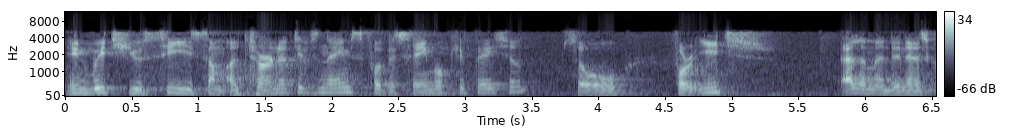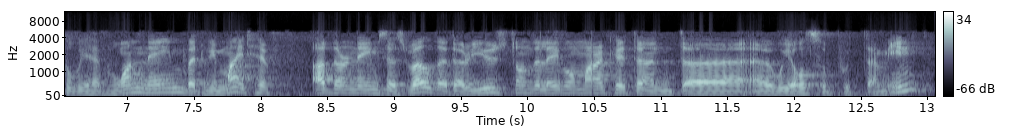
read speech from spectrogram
in which you see some alternatives names for the same occupation. So for each element in ESCO we have one name, but we might have other names as well that are used on the labor market and uh, uh, we also put them in.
